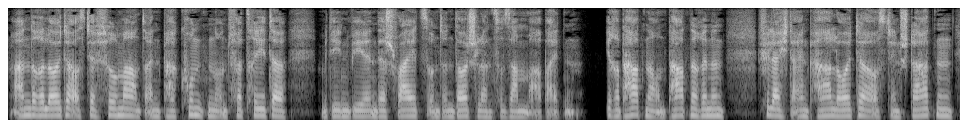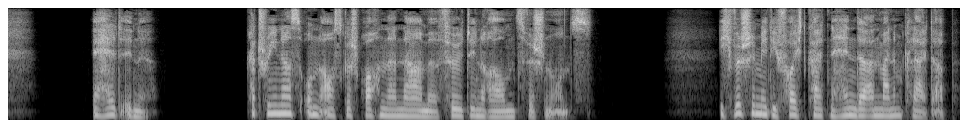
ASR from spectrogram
andere Leute aus der Firma und ein paar Kunden und Vertreter, mit denen wir in der Schweiz und in Deutschland zusammenarbeiten. Ihre Partner und Partnerinnen, vielleicht ein paar Leute aus den Staaten. Er hält inne. Katrinas unausgesprochener Name füllt den Raum zwischen uns. Ich wische mir die feuchtkalten Hände an meinem Kleid ab.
